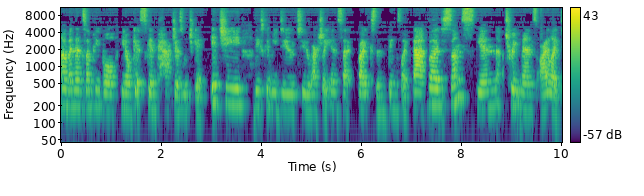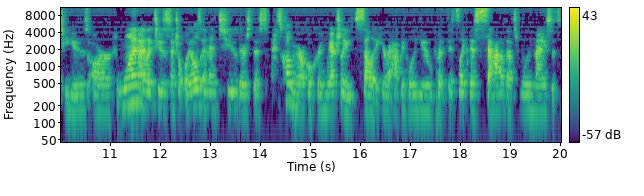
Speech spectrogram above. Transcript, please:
Um, and then some people, you know, get skin patches, which get itchy. These can be due to actually insect bites and things like that. But some skin treatments I like to use are one, I like to use essential oils. And then two, there's this, it's called Miracle Cream. We actually sell it here at Happy Whole You, but it's like this salve that's really nice. It's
